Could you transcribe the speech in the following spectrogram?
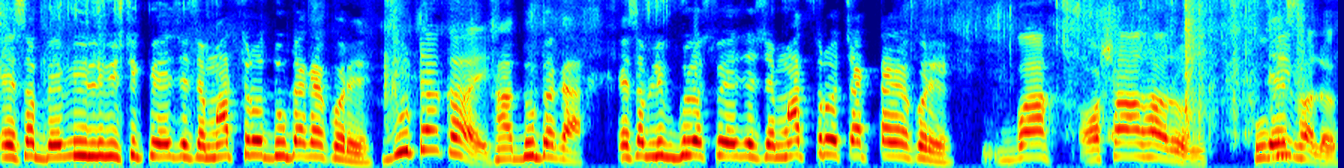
এসব বেবি লিপস্টিক পেয়ে যাচ্ছে মাত্র দু টাকা করে। দু টাকায়? হ্যাঁ দু টাকা। এসব লিপ গ্লোস পেয়ে যাচ্ছে মাত্র চার টাকা করে। বাহ অসাধারণ। খুবই ভালো।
